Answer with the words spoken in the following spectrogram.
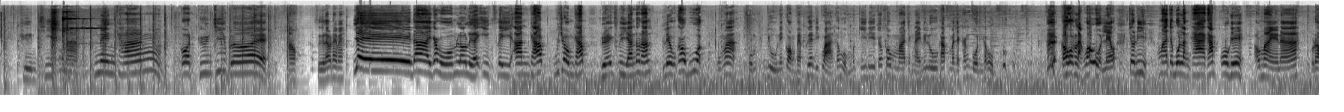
ชร คืนชีพมา 1 ครั้ง กดคืนชีพเลย เอา ซื้อแล้วได้ไหมเย้ได้ครับผมเราเหลืออีก 4 อันครับผู้ชมครับเหลืออีก 4 อันเท่านั้น เร็วเข้าพวก ผมว่าผมอยู่ในกล่องแบบเพื่อนดีกว่าครับผมเมื่อกี้นี้เจ้าส้มมาจากไหนไม่รู้ครับ มาจากข้างบนครับผมเขาข้างหลังว่าโหดแล้ว เจ้านี่มาจากบนหลังคาครับ โอเค เอาใหม่นะ เรา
